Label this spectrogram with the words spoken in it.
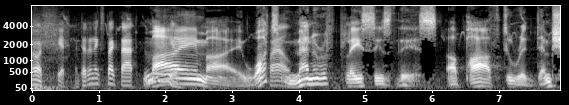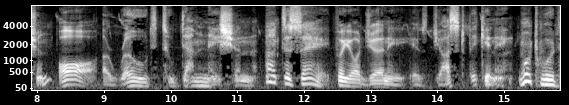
Oh shit, I didn't expect that. My, my, what Well. manner of place is this? A path to redemption or a road to damnation? Hard to say, for your journey is just beginning. What would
